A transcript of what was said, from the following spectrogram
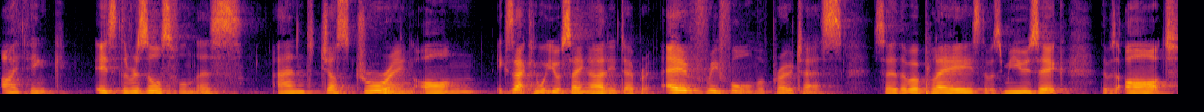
I think it's the resourcefulness and just drawing on exactly what you were saying earlier, Deborah. Every form of protest. So there were plays, there was music, there was art,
